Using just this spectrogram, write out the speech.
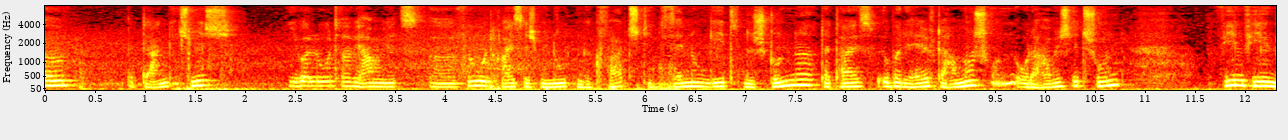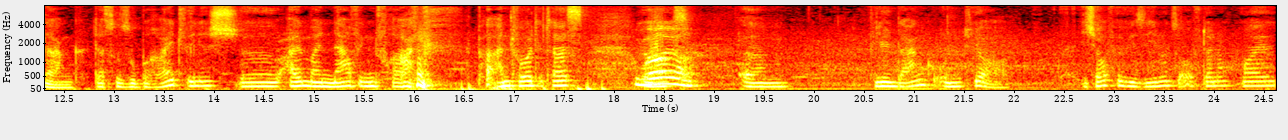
ähm, bedanke ich mich, lieber Lothar. Wir haben jetzt äh, 35 Minuten gequatscht. Die Sendung geht eine Stunde. Das heißt, über die Hälfte haben wir schon oder habe ich jetzt schon. Vielen, vielen Dank, dass du so bereitwillig äh, all meinen nervigen Fragen beantwortet hast. Ja, Und, ja. Ähm, vielen Dank und ja, ich hoffe, wir sehen uns öfter nochmal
